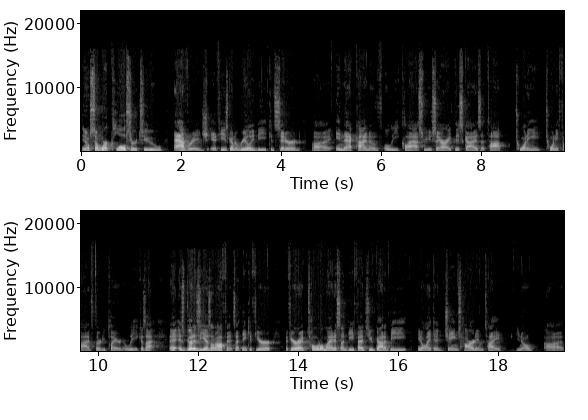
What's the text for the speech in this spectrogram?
you know, somewhere closer to average if he's going to really be considered uh, in that kind of elite class where you say, all right, this guy is a top 20, 25, 30 player in the league. Because I, as good as he is on offense, I think if you're if you're a total minus on defense, you've got to be you know like a James Harden type, you know, uh,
